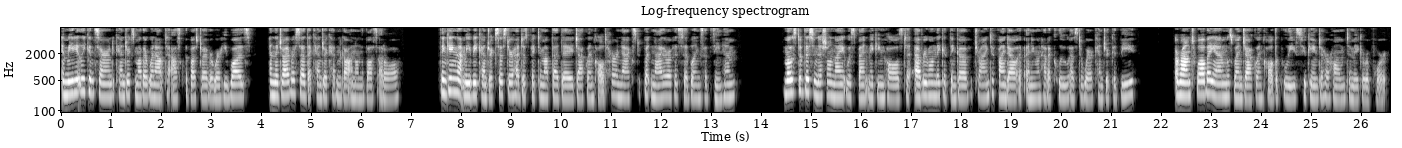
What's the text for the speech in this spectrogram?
Immediately concerned, Kendrick's mother went out to ask the bus driver where he was, and the driver said that Kendrick hadn't gotten on the bus at all. Thinking that maybe Kendrick's sister had just picked him up that day, Jacqueline called her next, but neither of his siblings had seen him. Most of this initial night was spent making calls to everyone they could think of, trying to find out if anyone had a clue as to where Kendrick could be. Around 12 a.m. was when Jacqueline called the police, who came to her home to make a report.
